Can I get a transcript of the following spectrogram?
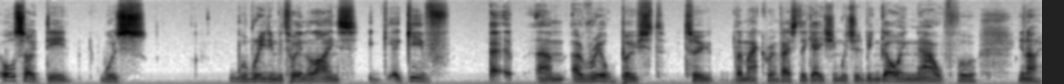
also did was, well, reading between the lines, give a, um, a real boost to the macro investigation, which had been going now for, you know,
